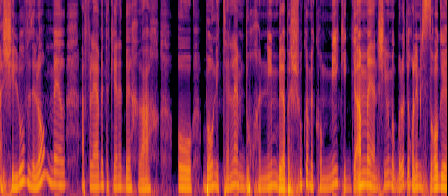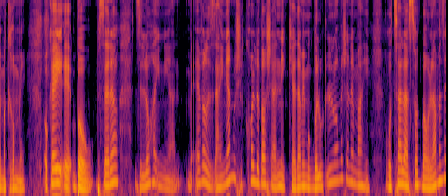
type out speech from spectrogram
השילוב זה לא אומר אפליה מתקנת בהכרח, או בואו ניתן להם דוכנים בשוק המקומי, כי גם אה, אנשים עם מוגבלות יכולים לסרוג אה, מקרמה. אוקיי? אה, בואו, בסדר? זה לא העניין. מעבר לזה, העניין הוא שכל דבר שאני, כאדם עם מוגבלות, לא משנה מה היא, רוצה לעשות בעולם הזה,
